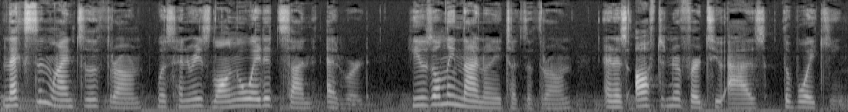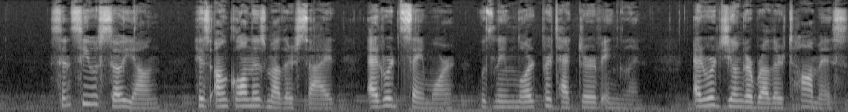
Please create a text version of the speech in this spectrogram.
Next in line to the throne was Henry's long awaited son, Edward. He was only nine when he took the throne, and is often referred to as the Boy King. Since he was so young, his uncle on his mother's side, Edward Seymour, was named Lord Protector of England. Edward's younger brother, Thomas,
